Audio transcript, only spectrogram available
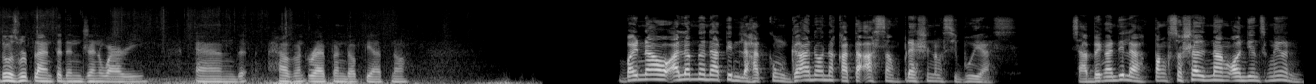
Those were planted in January and haven't ripened up yet. No, By now, alam na natin lahat kung gaano nakataas ang presyo ng sibuyas. Sabi nga nila, pang social na ang onions ngayon.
